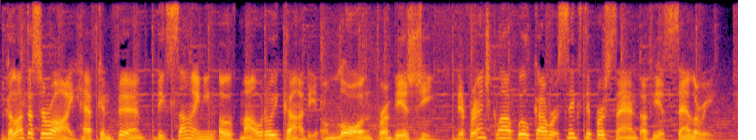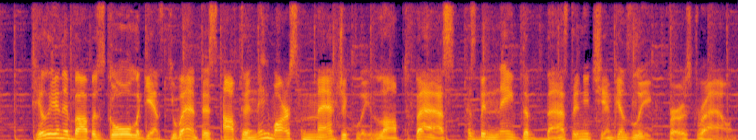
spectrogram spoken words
Galatasaray have confirmed the signing of Mauro Icardi on loan from PSG. The French club will cover 60% of his salary. Kylian Mbappe's goal against Juventus after Neymar's magically lobbed pass has been named the best in the Champions League first round.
